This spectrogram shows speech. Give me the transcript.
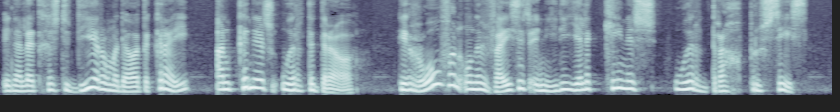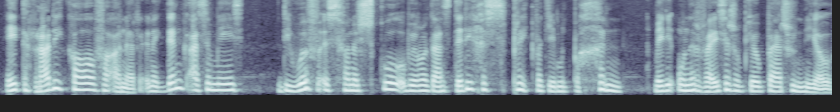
en hulle het gestudeer om dit daar te kry aan kinders oor te dra. Die rol van onderwysers in hierdie hele kennisoordragproses het radikaal verander en ek dink as 'n mens die hoof is van 'n skool op iemand dan's dit die gesprek wat jy moet begin met die onderwysers op jou personeel.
